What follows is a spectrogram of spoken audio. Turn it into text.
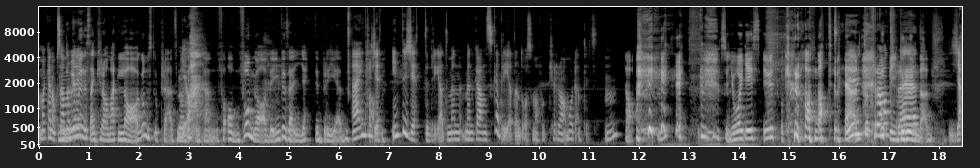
Man kan också Men då använda vill man det... nästan krama ett lagom stort träd som man Ja. liksom kan få omfång av det. Inte så här jättebred. Nej, inte, jät, inte jättebred, men, men ganska bred ändå så man får krama ordentligt. Mm. Ja. så yogis, ut och krama träd. Ut och krama träd. grundad. Ja,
